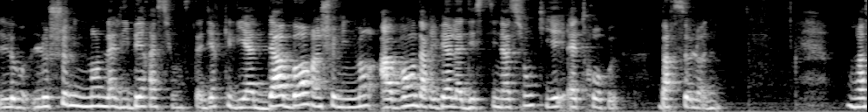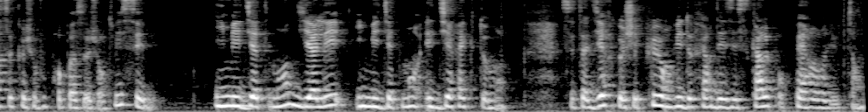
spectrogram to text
le, cheminement de la libération. C'est-à-dire qu'il y a d'abord un cheminement avant d'arriver à la destination qui est être heureux. Barcelone. Moi, ce que je vous propose aujourd'hui, c'est immédiatement d'y aller immédiatement et directement. C'est-à-dire que j'ai plus envie de faire des escales pour perdre du temps.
